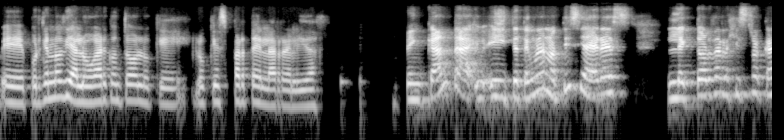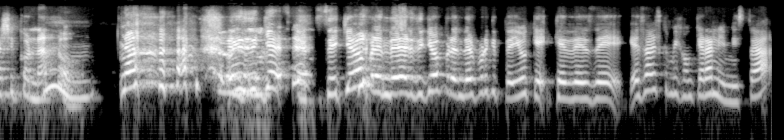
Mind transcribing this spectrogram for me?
Eh, ¿Por qué no dialogar con todo lo que, lo que es parte de la realidad? Me encanta. Y te tengo una noticia, eres lector de registro Akashico Nato. Mm. sí, quiero, aprender, sí quiero aprender porque te digo que, que desde, ¿sabes que me dijo que era animista?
